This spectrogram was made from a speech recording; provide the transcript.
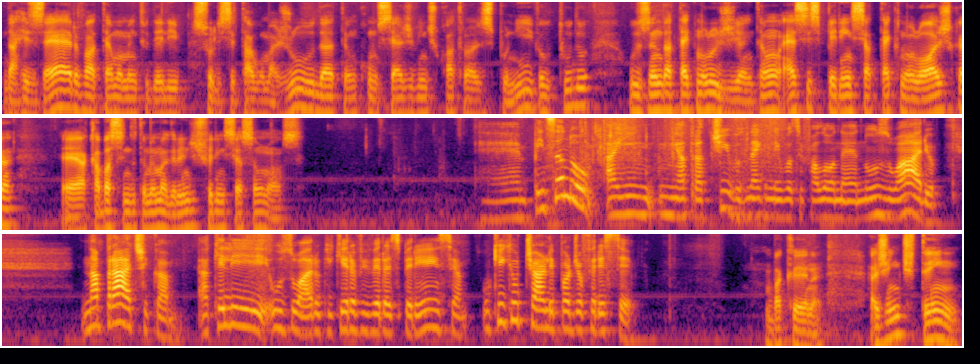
da reserva até o momento dele solicitar alguma ajuda, ter um concierge 24 horas disponível, tudo usando a tecnologia. Então essa experiência tecnológica é, acaba sendo também uma grande diferenciação nossa. Pensando aí em, em, atrativos, né, que nem você falou, né, no usuário, na prática, aquele usuário que queira viver a experiência, o que, que o Charlie pode oferecer? Bacana. A gente tem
